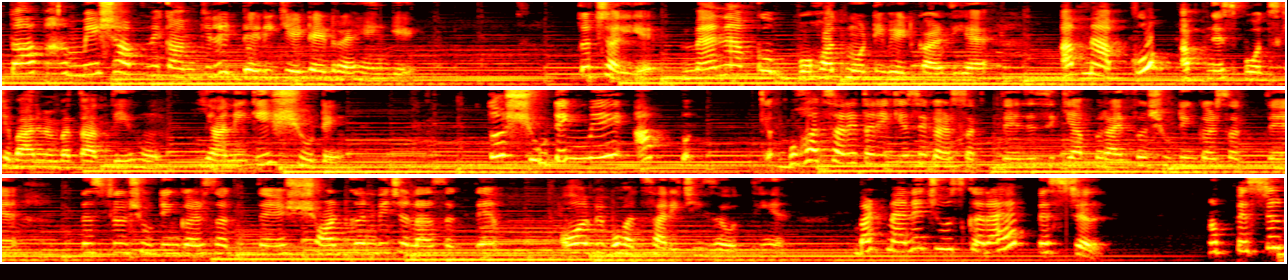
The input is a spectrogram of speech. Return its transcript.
तो आप हमेशा अपने काम के लिए डेडिकेटेड रहेंगे। तो चलिए, मैंने आपको बहुत मोटिवेट कर दिया है। अब मैं आपको अपने स्पोर्ट्स के बारे में बताती हूँ, यानी कि शूटिंग तो शूटिंग में आप बहुत सारे तरीके से कर सकते हैं, जैसे कि आप राइफल शूटिंग कर सकते हैं पिस्टल शूटिंग कर सकते हैं शॉर्ट गन भी चला सकते हैं, और भी बहुत सारी चीज़ें होती हैं। बट मैंने चूज़ करा है पिस्टल अब पिस्टल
